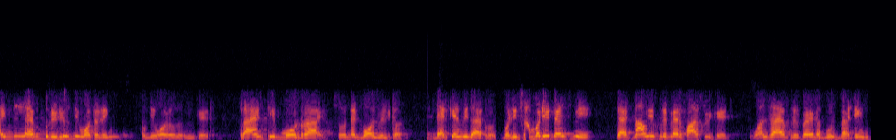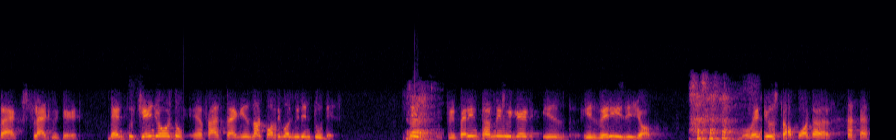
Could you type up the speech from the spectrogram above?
I will have to reduce the watering of the water wicket, try and keep more dry so that ball will turn. That can be the approach. But if somebody tells me that now you prepare fast wicket, once I have prepared a good batting track, flat wicket, then to change over to a fast track is not possible within two days. See, Right. preparing turning wicket is is very easy job. Moment you stop water,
